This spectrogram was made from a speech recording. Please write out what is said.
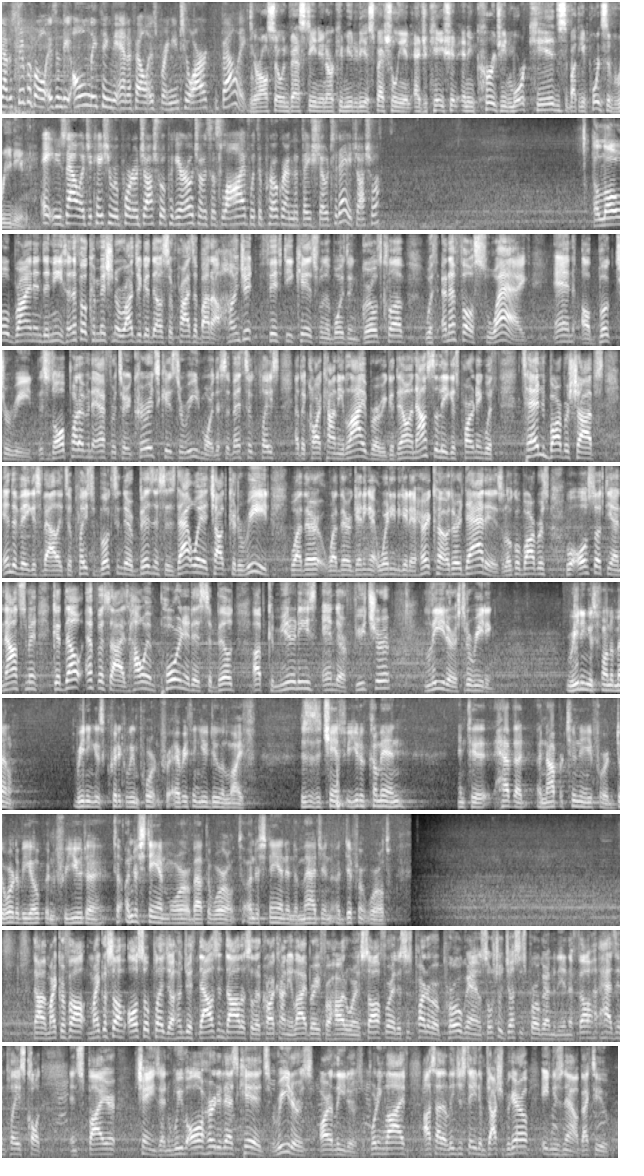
Now, the Super Bowl isn't the only thing the NFL is bringing to our valley. They're also investing in our community, especially in education, and encouraging more kids about the importance of reading. 8 News Now education reporter Joshua Peguero joins us live with the program that they show today. Joshua? Hello, Brian and Denise. NFL Commissioner Roger Goodell surprised about 150 kids from the Boys and Girls Club with NFL swag and a book to read. This is all part of an effort to encourage kids to read more. This event took place at the Clark County Library. Goodell announced the league is partnering with 10 barbershops in the Vegas Valley to place books in their businesses. That way a child could read while they're, while they're getting it, waiting to get a haircut or their dad is. Local barbers will also at the announcement. Goodell emphasized how important it is to build up communities and their future leaders through reading. Reading is fundamental. Reading is critically important for everything you do in life. This is a chance for you to come in and to have that, an opportunity for a door to be opened for you to, to understand more about the world, to understand and imagine a different world. Now, Microsoft also pledged $100,000 to the Clark County Library for hardware and software. This is part of a program, a social justice program that the NFL has in place called Inspire Change. And we've all heard it as kids. Readers are leaders. Reporting live outside of Allegiant Stadium, Joshua Peguero, 8 News Now. Back to you.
